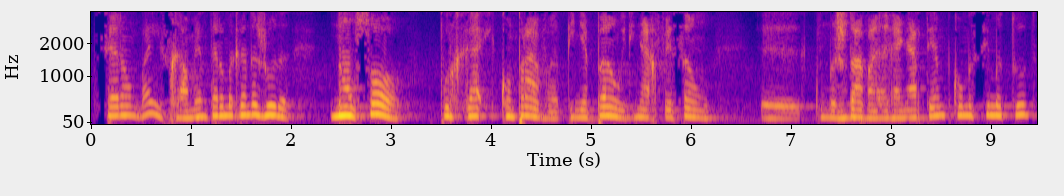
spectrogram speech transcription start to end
disseram, bem, isso realmente era uma grande ajuda. Não só porque comprava, tinha pão e tinha a refeição eh, que me ajudava a ganhar tempo, como acima de tudo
